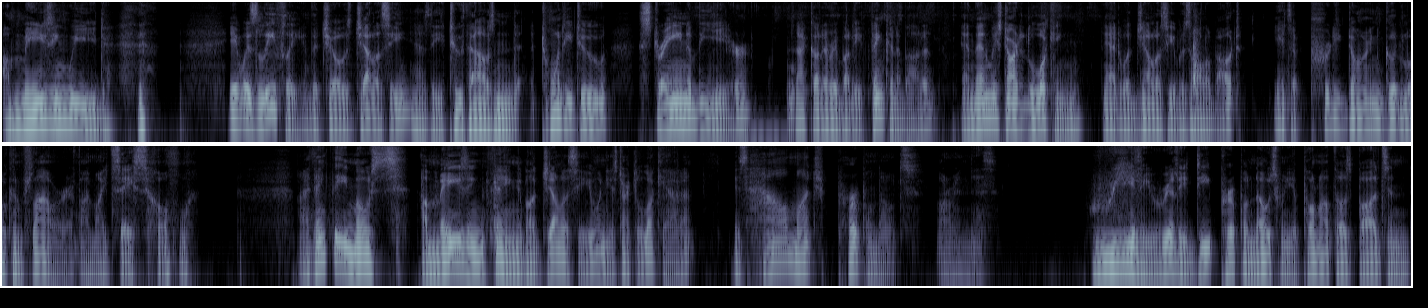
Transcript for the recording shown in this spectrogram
amazing weed. it was Leafly that chose jealousy as the 2022 strain of the year. That got everybody thinking about it. And then we started looking at what jealousy was all about. It's a pretty darn good looking flower, if I might say so. I think the most amazing thing about jealousy, when you start to look at it, is how much purple notes are in this. Really, really deep purple notes when you pull out those buds, and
